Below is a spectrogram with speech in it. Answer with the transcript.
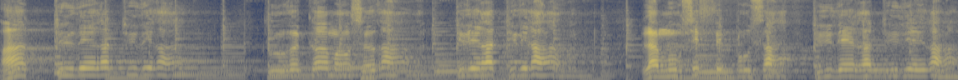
Ah, tu verras, tu verras, tout recommencera tu verras, tu verras, l'amour c'est fait pour ça, tu verras, tu verras,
